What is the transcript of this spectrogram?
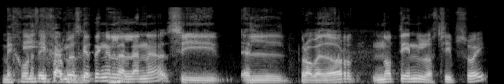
Mejor y, por más que tengan la lana, si el proveedor no tiene los chips, güey,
